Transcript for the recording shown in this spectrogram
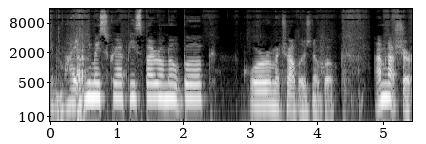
It might be my scrappy spiral notebook or my traveler's notebook. I'm not sure.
